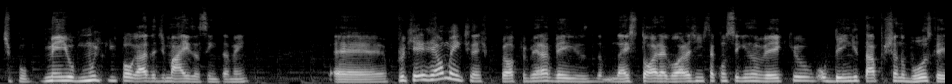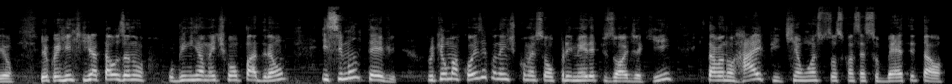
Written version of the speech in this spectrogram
tipo, meio muito empolgada demais, assim, também. É, porque realmente, né, tipo, pela primeira vez na história agora, a gente tá conseguindo ver que o, o Bing tá puxando busca. E eu, eu a gente já tá usando o Bing realmente como padrão e se manteve. Porque uma coisa é quando a gente começou o primeiro episódio aqui, que estava no hype, tinha algumas pessoas com acesso beta e tal.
